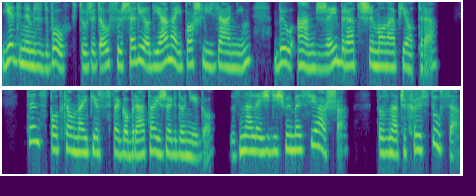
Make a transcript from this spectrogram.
Jednym z dwóch, którzy to usłyszeli od Jana i poszli za nim, był Andrzej, brat Szymona Piotra. Ten spotkał najpierw swego brata i rzekł do niego: Znaleźliśmy Mesjasza, to znaczy Chrystusa,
